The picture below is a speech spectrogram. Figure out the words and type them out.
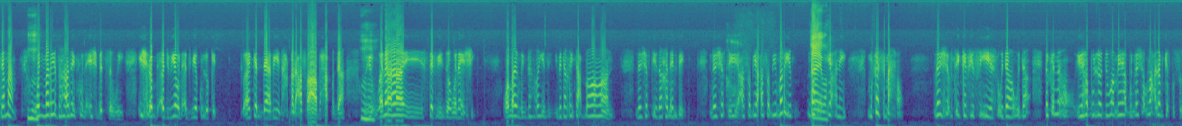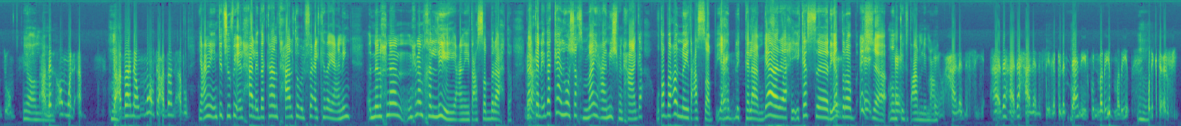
تمام. والمريض هذا يكون إيش بتسوي؟ يشرب أدوية والأدوية كله كد كذابين حق الأعصاب حق ده. ولا يستفيد ولا شيء. والله ابن أخي تعبان. لو شفتي دخل البيت. لو شفتي عصبي عصبي مريض. أيوة. يعني مكسمحه. لو شفتي كيف يصيح وده وده لكن يهبوا له دواء ما يهبوا له شاء الله أعلم كيف قصتهم يا على الله الأم والأب. تعبانه امه وتعبان ابوه يعني أنت تشوفي الحال إذا كانت حالته بالفعل كذا يعني إنه نحن نحن نخليه يعني يتعصب براحته. نعم. لكن إذا كان هو شخص ما يعانيش من حاجة وطبعه إنه يتعصب. يهب لك كلام جارح يكسر يضرب إيش ممكن إيه. تتعاملي معه؟ أيوه حالة نفسية. هذا هذا حالة نفسية لكن الثاني يكون مريض مريض. ولك تعرفي.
